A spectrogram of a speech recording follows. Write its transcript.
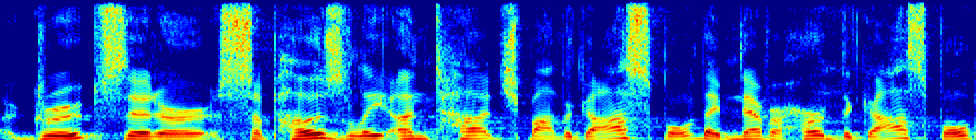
uh, groups that are supposedly untouched by the gospel. They've never heard the gospel.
